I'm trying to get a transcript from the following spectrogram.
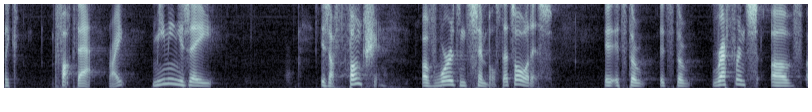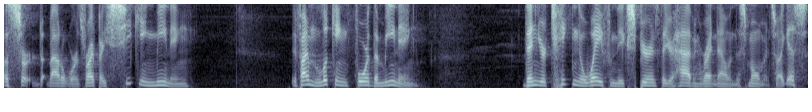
Like, fuck that, right? Meaning is a is a function of words and symbols. That's all it is. It's the it's the reference of a certain amount of words, right? By seeking meaning, if I'm looking for the meaning, then you're taking away from the experience that you're having right now in this moment. So I guess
